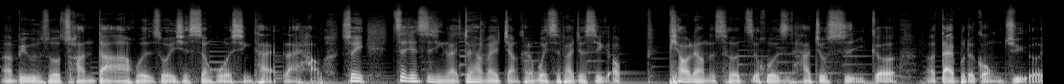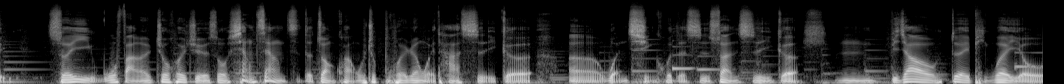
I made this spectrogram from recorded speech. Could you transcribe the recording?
呃，比如说穿搭啊，或者说一些生活形态来好。所以这件事情来对他们来讲，可能伟士牌就是一个哦漂亮的车子，或者是它就是一个呃代步的工具而已。所以我反而就会觉得说，像这样子的状况，我就不会认为它是一个呃文青，或者是算是一个嗯比较对品味有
